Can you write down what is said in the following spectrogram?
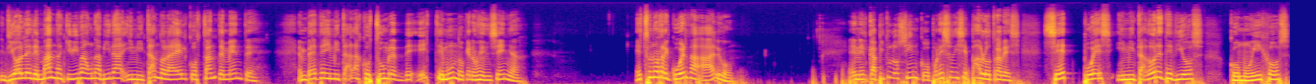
Dios le demanda que viva una vida imitándola a Él constantemente en vez de imitar las costumbres de este mundo que nos enseña. Esto nos recuerda a algo. En el capítulo 5, por eso dice Pablo otra vez, sed pues imitadores de Dios como hijos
